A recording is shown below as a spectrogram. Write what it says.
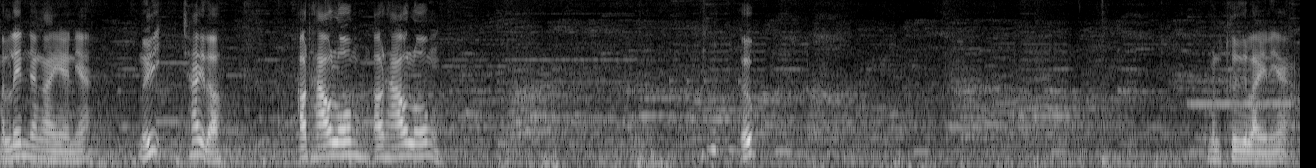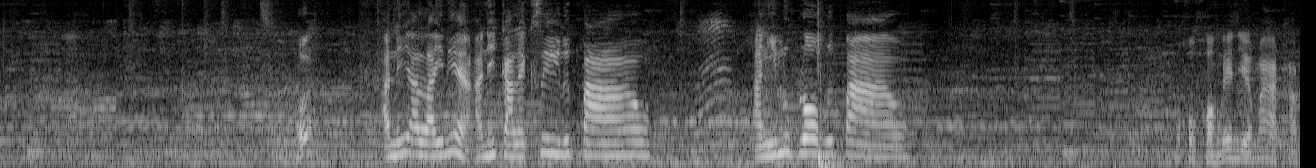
มันเล่นยังไงอันเนี้ยนี่ใช่เหรอ เอาเท้าลง เอาเท้าลงอึ๊บมันคืออะไรเนี่ยเฮ้ยอันนี้อะไรเนี่ย อันนี้กาแล็กซี่หรือเปล่า อันนี้รูปโลกหรือเปล่า โอ้โห ของเล่นเยอะมากครับ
